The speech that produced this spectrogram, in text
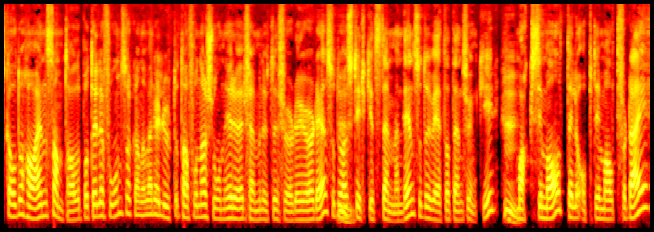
Skal du ha en samtale på telefon, så kan det være lurt å ta fonasjon i rør fem minutter før du gjør det, så du har mm. styrket stemmen din, så du vet at den funker. Mm. Maksimalt eller optimalt for deg.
